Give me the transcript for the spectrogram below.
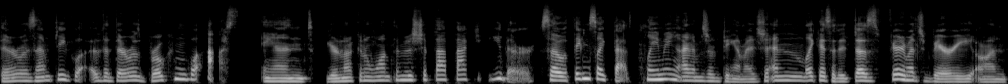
there was empty glass, that there was broken glass and you're not going to want them to ship that back either. So things like that, claiming items are damaged. And like I said, it does very much vary on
